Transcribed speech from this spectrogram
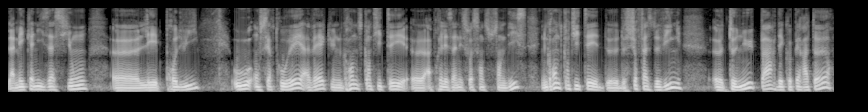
la mécanisation, les produits où on s'est retrouvé avec une grande quantité, euh, après les années 60-70, une grande quantité de, surface de vigne euh, tenue par des coopérateurs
